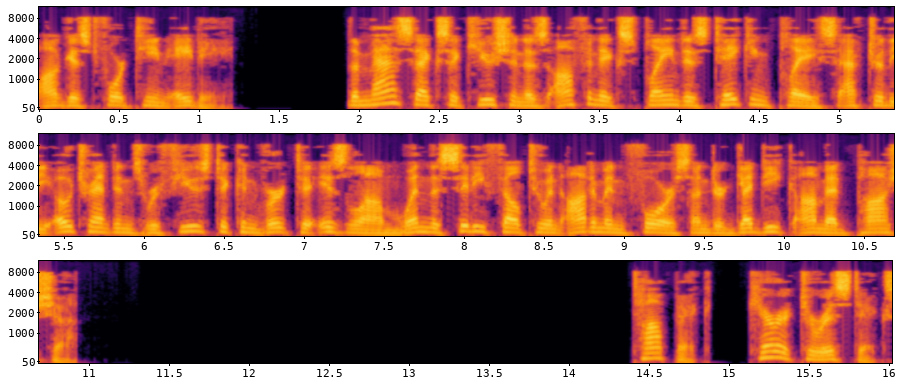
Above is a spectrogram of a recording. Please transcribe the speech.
August 1480. The mass execution is often explained as taking place after the Otrantans refused to convert to Islam when the city fell to an Ottoman force under Gedik Ahmed Pasha. Characteristics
